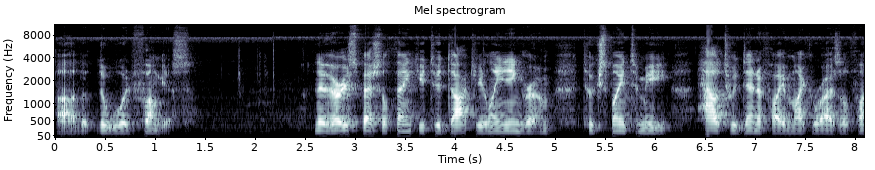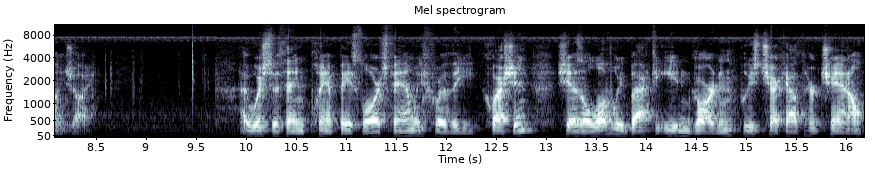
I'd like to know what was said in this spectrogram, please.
uh, the, the wood fungus. And a very special thank you to Dr. Elaine Ingham to explain to me how to identify mycorrhizal fungi. I wish to thank Plant Based Large Family for the question. She has a lovely Back to Eden garden. Please check out her channel.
